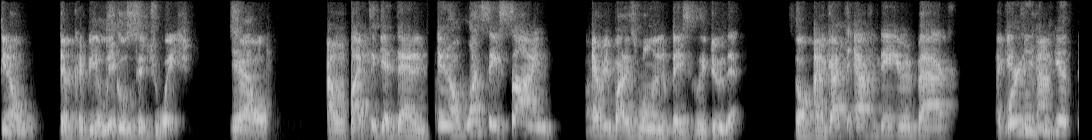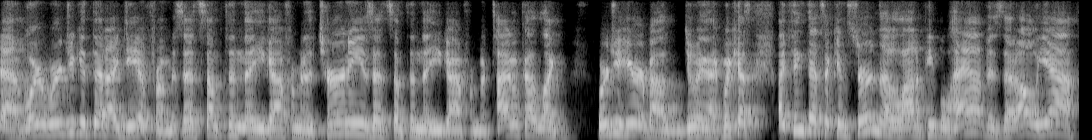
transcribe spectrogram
you know, there could be a legal situation. Yeah. So I would like to get that. And, you know, once they sign, everybody's willing to basically do that. So I got the affidavit back. Where did con- you get that? Where where'd you get that idea from? Is that something that you got from an attorney? Is that something that you got from a title cut? Like, where'd you hear about doing that? Because I think that's a concern that a lot of people have is that, oh yeah,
